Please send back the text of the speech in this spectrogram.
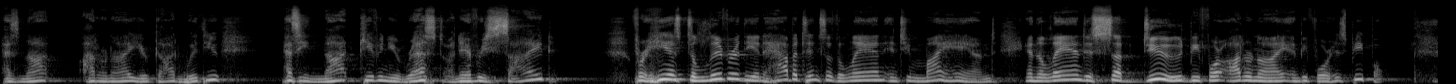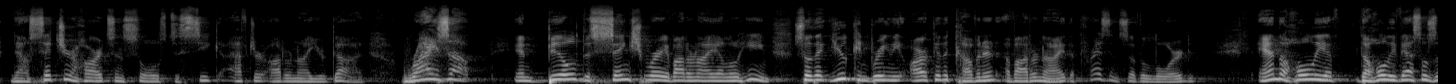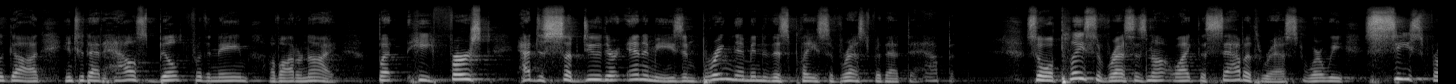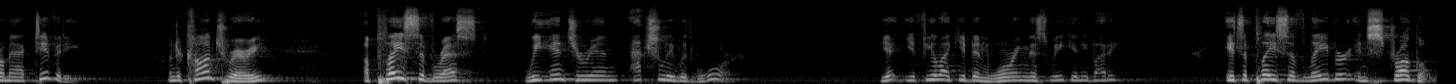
Has not Adonai your God with you? Has he not given you rest on every side? For he has delivered the inhabitants of the land into my hand, and the land is subdued before Adonai and before his people. Now set your hearts and souls to seek after Adonai your God. Rise up and build the sanctuary of Adonai Elohim so that you can bring the ark of the covenant of Adonai, the presence of the Lord, and the holy of the holy vessels of God into that house built for the name of Adonai. But he first had to subdue their enemies and bring them into this place of rest for that to happen. So, a place of rest is not like the Sabbath rest where we cease from activity. Under contrary, a place of rest we enter in actually with war. You, you feel like you've been warring this week, anybody? It's a place of labor and struggle.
